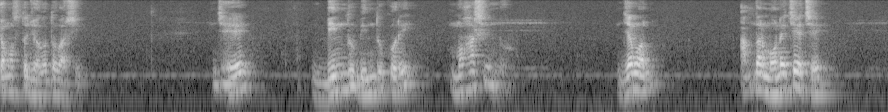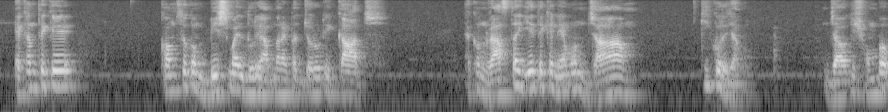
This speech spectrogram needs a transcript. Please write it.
সমস্ত জগতবাসী যে বিন্দু বিন্দু করে মহাসিন্ধু যেমন আপনার মনে চেয়েছে, এখান থেকে কমসে কম বিশ মাইল দূরে আপনার একটা জরুরি কাজ। এখন রাস্তায় গিয়ে দেখেন এমন জাম, কি করে যাব? যাওয়া কি সম্ভব?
